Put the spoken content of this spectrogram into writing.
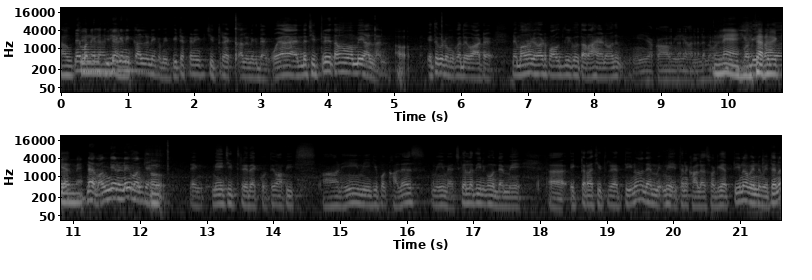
සවුත් වෙන ගතිය පිට කෙනෙක් අල්ලන එක මේ පිට කෙනෙක් චිත්‍රයක් අල්ලන එක. දැන් ඔයා ඇඳ චිත්‍රය තමයි මම මේ අල්ලන්නේ. ඔව්. එතකොට මොකද වාට නෑ මං අහන්නේ වාට පෞද්ගලිකව තරහ යනවද? මේ යකා මේ අල්ලනවා. නෑ, වගේ තරහක් දේවල්- යන්නේ නෑ මං ගැන නේ මං. කියන්නේ. දැන් මේ චිත්‍රය දැක්කොත් එහෙනම් අපි ආනේ මේකේ කලර්ස් මේ මැච් කරලා තියෙන කොහොමද? දැන් මේ එක්තරා චිත්‍රයක් තියෙනවා. දැන් මේ- එතන කලර්ස් වගේක් තියෙනවා. මෙන්න මෙතන.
